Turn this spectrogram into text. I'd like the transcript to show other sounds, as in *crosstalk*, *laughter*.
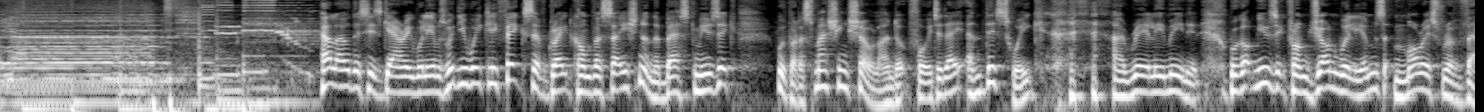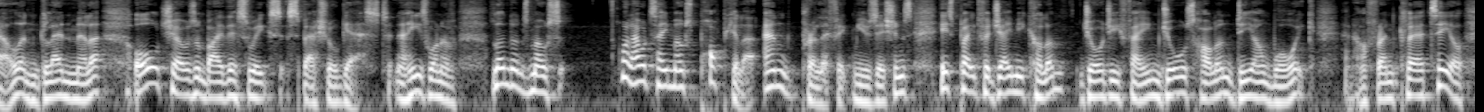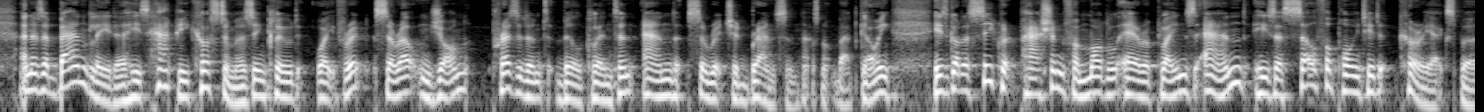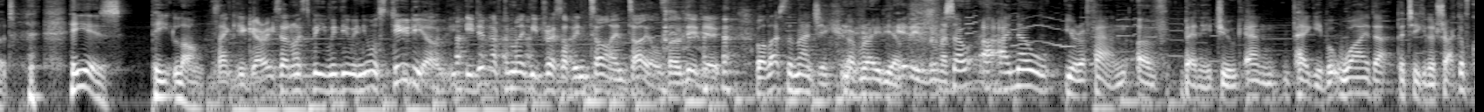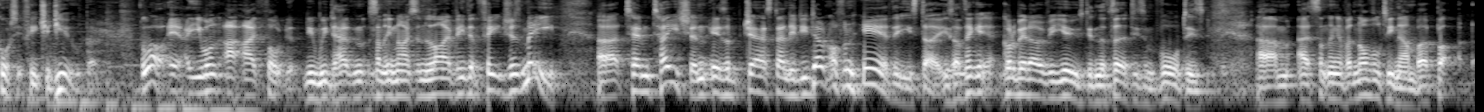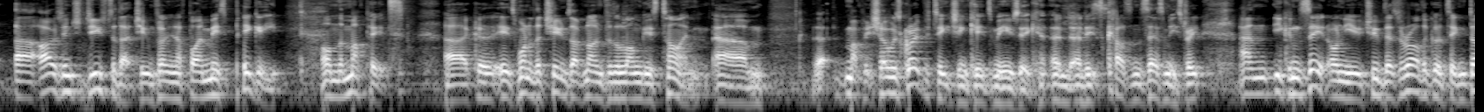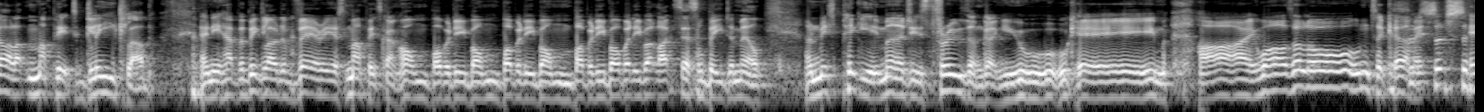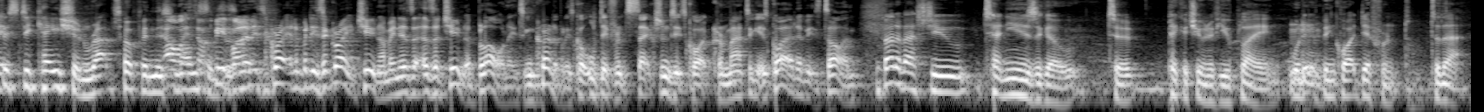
Hello, this is Gary Williams with your weekly fix of great conversation and the best music. We've got a smashing show lined up for you today, and this week, *laughs* I really mean it. We've got music from John Williams, Maurice Ravel, and Glenn Miller, all chosen by this week's special guest. Now, he's one of London's most well, I would say most popular and prolific musicians. He's played for Jamie Cullum, Georgie Fame, Jools Holland, Dionne Warwick, and our friend Claire Teal. And as a band leader, his happy customers include, wait for it, Sir Elton John, President Bill Clinton and Sir Richard Branson. That's not bad going. He's got a secret passion for model aeroplanes and he's a self appointed curry expert. *laughs* he is Pete Long. Thank you, Gary. So nice to be with you in your studio. You didn't have to make me dress up in tie and tails, though, did you? *laughs* well, that's the magic of *laughs* radio. it is. Magic. So I know you're a fan of Benny Duke and Peggy, but why that particular track? Of course, it featured you, but well, you want? I, I thought we'd have something nice and lively that features me. Uh, Temptation is a jazz standard you don't often hear these days. I think it got a bit overused in the 30s and 40s um, as something of a novelty number, but uh, I was introduced to that tune, funny enough, by Miss Piggy on the Muppets. Uh, it's one of the tunes I've known for the longest time. Um, Uh, Muppet Show was great for teaching kids music and, and its cousin Sesame Street. And you can see it on YouTube. There's a rather good thing. Dial up Muppet Glee Club, and you have a big load of various Muppets going hom bobbity bom bobbity bom bobbity bobbity, but like Cecil B. DeMille. And Miss Piggy emerges through them going, You came, I was alone to Kermit. Such, such sophistication it, wrapped up in this oh, nonsense. It's beautiful, and it's great, but it's a great tune. I mean, as a, as a tune to blow on, it's incredible. It's got all different sections, it's quite chromatic, it's quite ahead of its time. If I'd have asked you 10 years ago to pick a tune of you playing, would mm. it have been quite different to that?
